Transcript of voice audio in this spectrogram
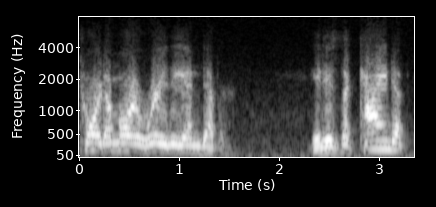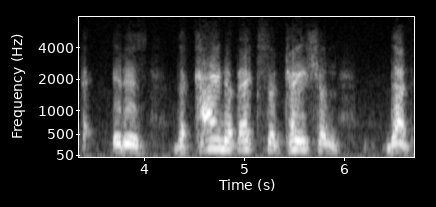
toward a more worthy endeavor. It is the kind of it is the kind of exhortation that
